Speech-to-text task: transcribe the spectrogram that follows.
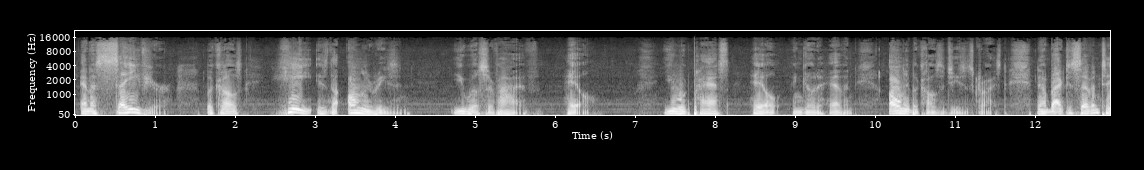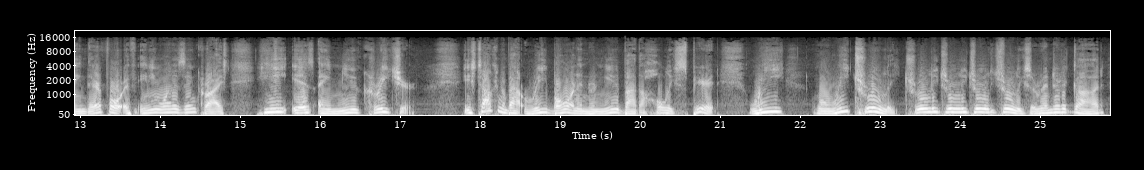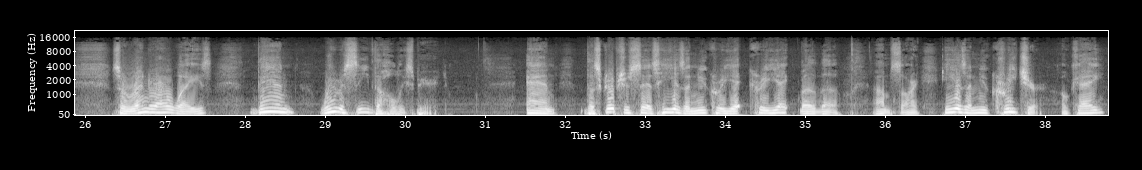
and a savior because he is the only reason you will survive hell. You will pass hell and go to heaven only because of Jesus Christ. Now back to 17. Therefore, if anyone is in Christ, he is a new creature. He's talking about reborn and renewed by the Holy Spirit. We, when we truly, truly, truly, truly, truly surrender to God, surrender our ways, then we receive the Holy Spirit. And the scripture says he is a new create, create, uh, the, I'm sorry, he is a new creature, okay?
